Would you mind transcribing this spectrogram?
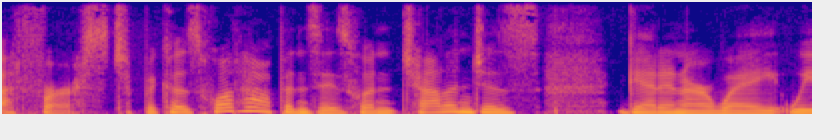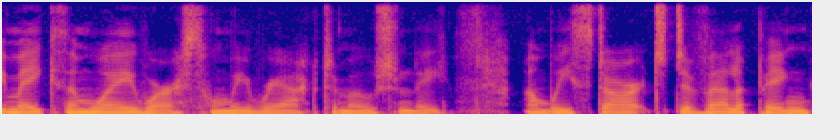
at first because what happens is when challenges get in our way, we make them way worse when we react emotionally and we start developing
